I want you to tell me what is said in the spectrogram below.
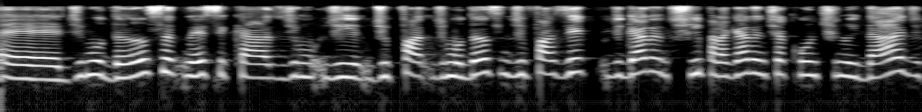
é, de mudança, nesse caso, de, de, de, de mudança, de fazer, de garantir, para garantir a continuidade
